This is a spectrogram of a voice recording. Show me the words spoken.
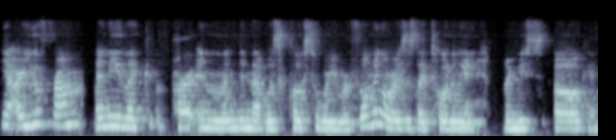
Yeah, are you from any like part in London that was close to where you were filming, or is this like totally yeah. Oh, okay.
